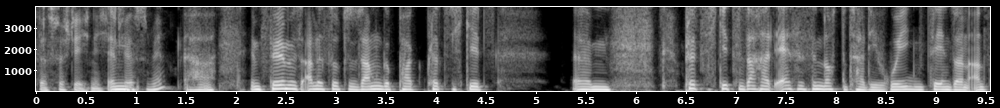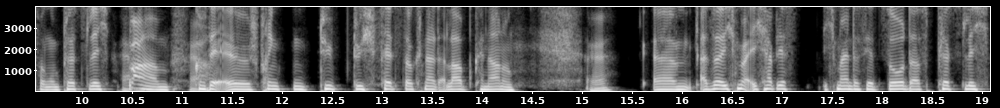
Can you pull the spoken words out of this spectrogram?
Das verstehe ich nicht. Im- Erklärst du mir? Ja, im Film ist alles so zusammengepackt, plötzlich geht's, ähm, plötzlich geht's zur Sache. Als erstes sind noch total die ruhigen Szenen so am Anfang und plötzlich, Ja. bam, Ja. kommt der, äh, springt ein Typ durch Fenster, knallt ab, keine Ahnung. Hä? Ähm, also ich, ich habe jetzt, ich meine das jetzt so, dass plötzlich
